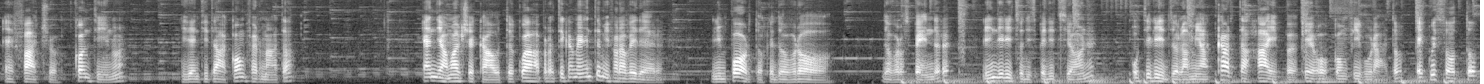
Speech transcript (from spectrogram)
e faccio continua, identità confermata e andiamo al checkout. Qua praticamente mi farà vedere l'importo che dovrò, dovrò spendere, l'indirizzo di spedizione, utilizzo la mia carta Hype che ho configurato e qui sotto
